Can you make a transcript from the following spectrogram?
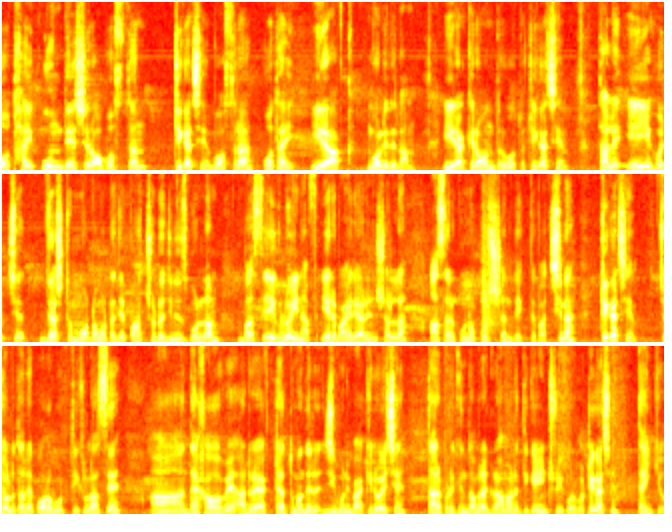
কোথায়, কোন দেশের অবস্থান? ঠিক আছে, বসরা? কোথায়? ইরাক, বলে দিলাম। ইরাকের অন্তর্গত, ঠিক আছে? তাহলে এই হচ্ছে জাস্ট মোটামোটা মোটা যে পাঁচ, ছটা জিনিস বললাম, বাস এগুলো ইনাফ এর বাইরে আর ইনশাল্লাহ আসার কোনো কোশ্চেন দেখতে পাচ্ছি না, ঠিক আছে? চলো তাহলে পরবর্তী ক্লাসে দেখা হবে। আর একটা তোমাদের জীবনী বাকি রয়েছে, তারপরে কিন্তু আমরা গ্রামারের দিকে এন্ট্রি করব, ঠিক আছে? থ্যাংক ইউ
